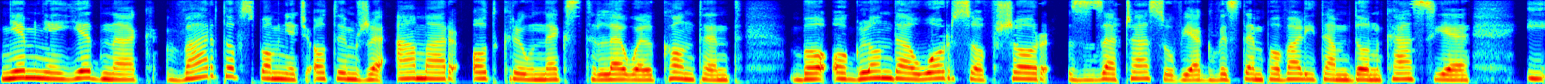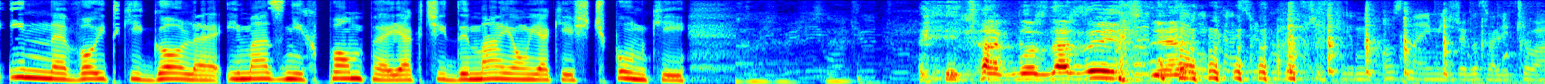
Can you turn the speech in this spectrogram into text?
niemniej jednak warto wspomnieć o tym, że Amar odkrył Next Level Content, bo ogląda Warsaw Shore z zaczasów, jak występowali tam Don Cassie i inne Wojtki Gole i ma z nich pompę, jak ci dymają jakieś ćpunki. Tak można żyć, nie? Wszystkim oznajmić, że go zaliczyłam.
